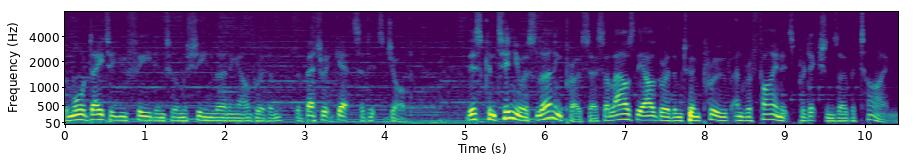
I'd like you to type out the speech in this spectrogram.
The more data you feed into a machine learning algorithm, the better it gets at its job. This continuous learning process allows the algorithm to improve and refine its predictions over time.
